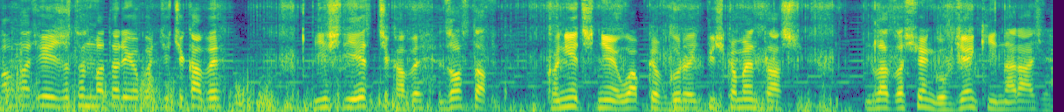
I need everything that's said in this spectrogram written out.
Mam nadzieję, że ten materiał będzie ciekawy. Jeśli jest ciekawy, zostaw koniecznie łapkę w górę i pisz komentarz dla zasięgów. Dzięki, na razie.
